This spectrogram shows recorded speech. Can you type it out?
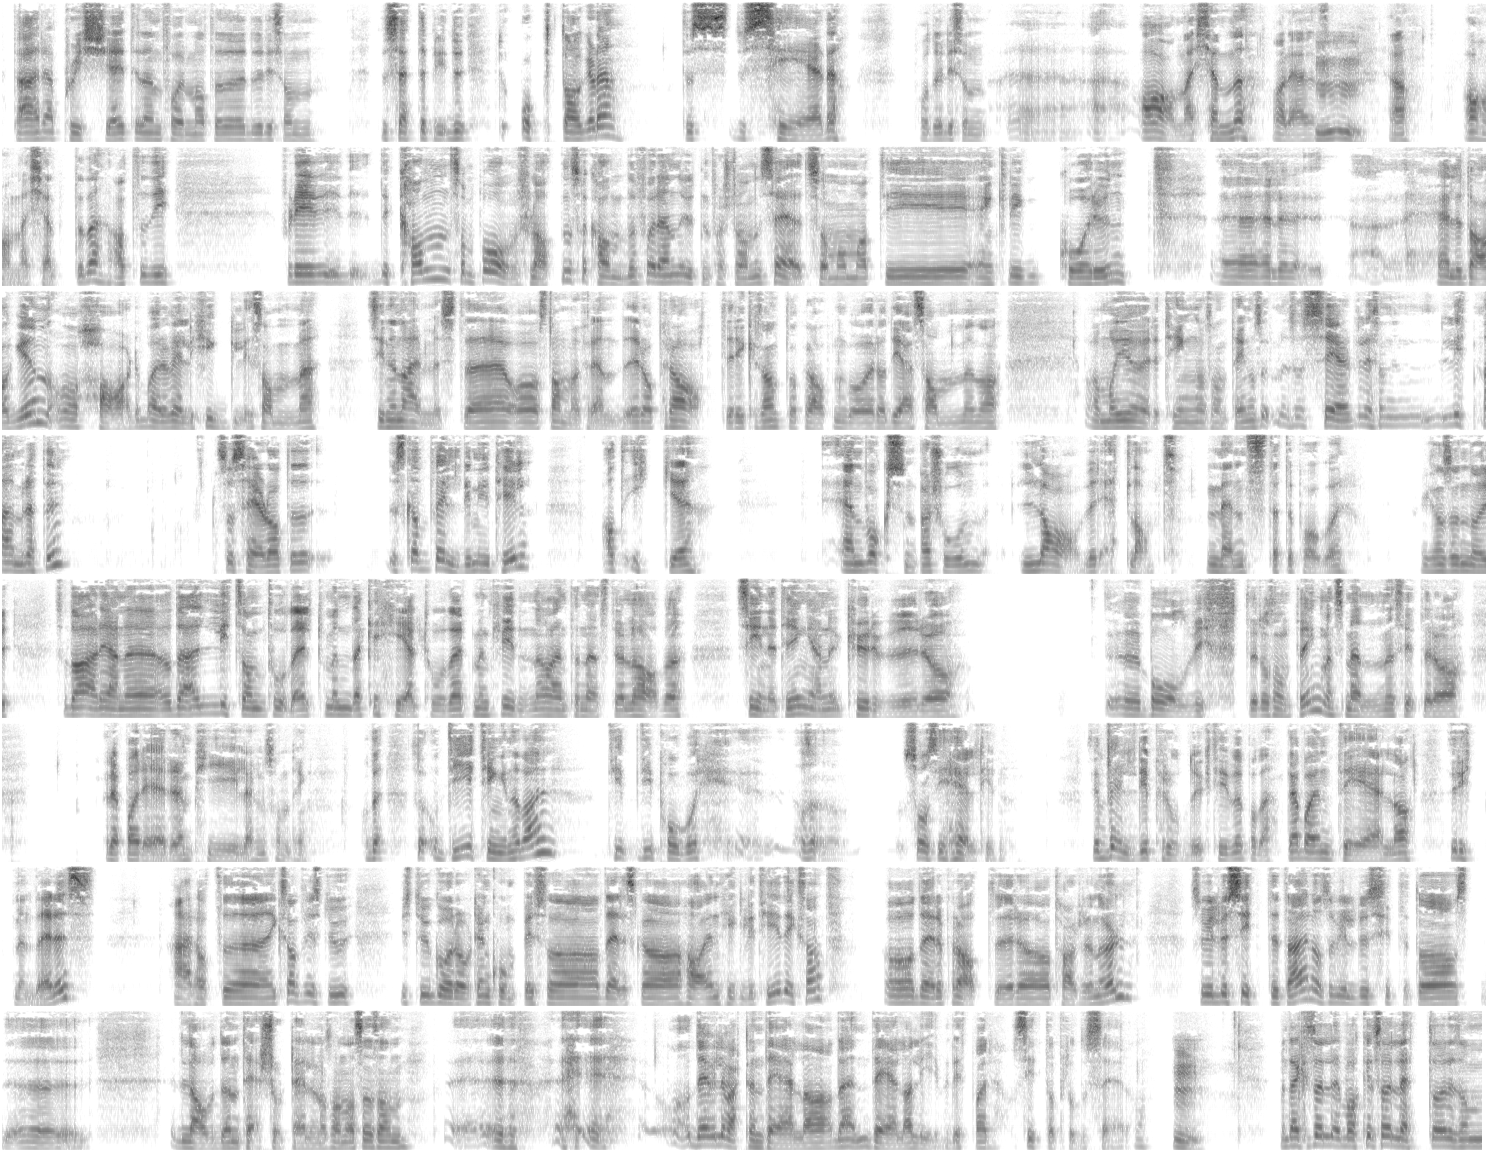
det er appreciate i den form at du, du liksom Du setter pris du, du oppdager det, du, du ser det, og du liksom eh, anerkjenner, var det jeg mm. ja, anerkjente det. At de Fordi det kan, som på overflaten, så kan det for en utenforstående se ut som om at de egentlig går rundt eh, eller eh, hele dagen og har det bare veldig hyggelig sammen med sine nærmeste og stammefrender og prater, ikke sant, og praten går, og de er sammen og, og må gjøre ting og sånne ting. Og så, så ser du liksom litt nærmere etter, så ser du at det, det skal veldig mye til at ikke en voksen person lager et eller annet mens dette pågår. Så, når, så da er det gjerne Og det er litt sånn todelt, men det er ikke helt todelt. Men kvinnene har en tendens til å lage sine ting, gjerne kurver og ø, bålvifter og sånne ting, mens mennene sitter og reparerer en pil eller noe sånne ting. Og, det, så, og de tingene der, de, de pågår he, altså, så å si hele tiden. De er veldig produktive på det. Det er bare en del av rytmen deres. Er at, eh, ikke sant, hvis du, hvis du går over til en kompis og dere skal ha en hyggelig tid, ikke sant, og dere prater og tar dere en øl, så vil du sittet der, og så vil du sittet og uh, lagd en T-skjorte eller noe sånt. Altså sånn eh, eh, Og det ville vært en del av, det er en del av livet ditt, bare. Å sitte og produsere. Mm. Men det så, var ikke så lett å liksom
